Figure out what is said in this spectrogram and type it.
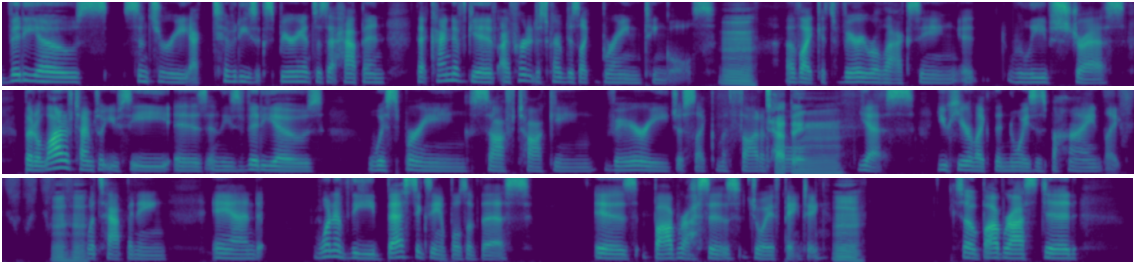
videos, sensory activities, experiences that happen that kind of give, I've heard it described as like brain tingles Mm, of like it's very relaxing, it relieves stress. But a lot of times, what you see is in these videos, whispering, soft talking, very just like methodical tapping. Yes, you hear like the noises behind, like hmm what's happening. And one of the best examples of this is Bob Ross's Joy of Painting. Mm, So Bob Ross did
